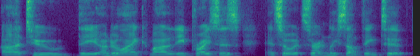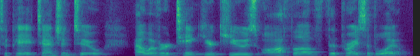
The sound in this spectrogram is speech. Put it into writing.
uh, to the underlying commodity prices, and so it's certainly something to to pay attention to. However, take your cues off of the price of oil.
